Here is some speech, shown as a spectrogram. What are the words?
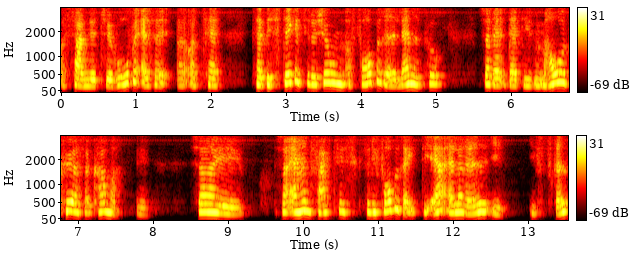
at samle til hobe, altså at, at tage, tage bestik af situationen og forberede landet på, så da, da de magre køer så kommer, så, øh, så er han faktisk, så de er forberedt, de er allerede i, i fred.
